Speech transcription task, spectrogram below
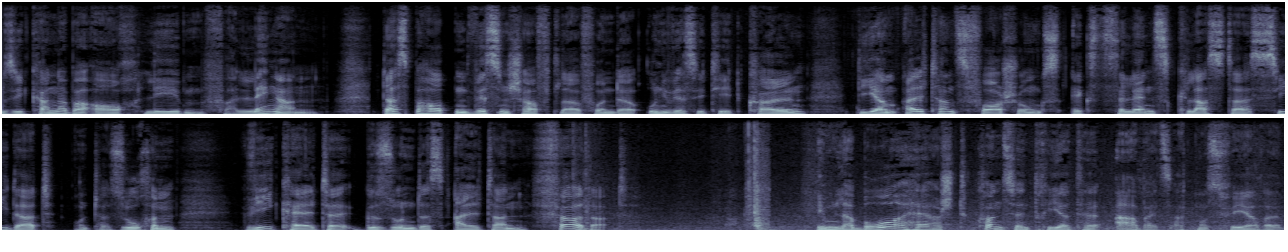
Sie kann aber auch Leben verlängern. Das behaupten Wissenschaftler von der Universität Köln, die am Alternsforschungsexzellenzcluster CIDAT untersuchen, wie Kälte gesundes Altern fördert. Im Labor herrscht konzentrierte Arbeitsatmosphäre.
